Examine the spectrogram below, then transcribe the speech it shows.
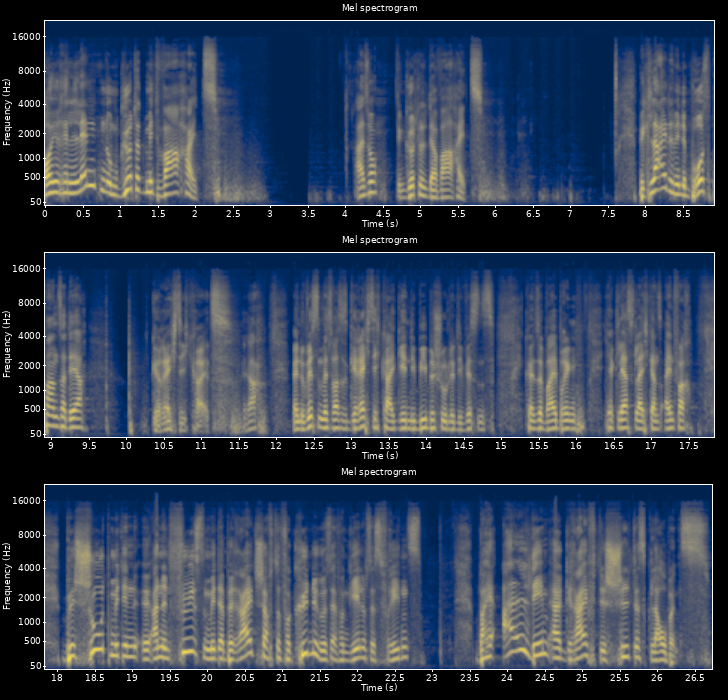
eure Lenden umgürtet mit Wahrheit also den Gürtel der Wahrheit. Bekleidet mit dem Brustpanzer der Gerechtigkeit. Ja, wenn du wissen willst, was ist Gerechtigkeit, geh in die Bibelschule, die wissen es, können sie beibringen. Ich erkläre es gleich ganz einfach. Beschut mit den, äh, an den Füßen mit der Bereitschaft zur Verkündigung des Evangeliums des Friedens. Bei all dem ergreift das Schild des Glaubens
